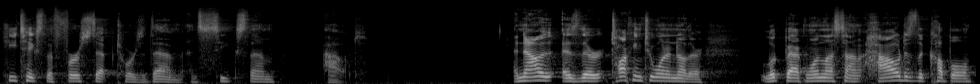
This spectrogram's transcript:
He takes the first step towards them and seeks them out. And now, as they're talking to one another, look back one last time. How does the couple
